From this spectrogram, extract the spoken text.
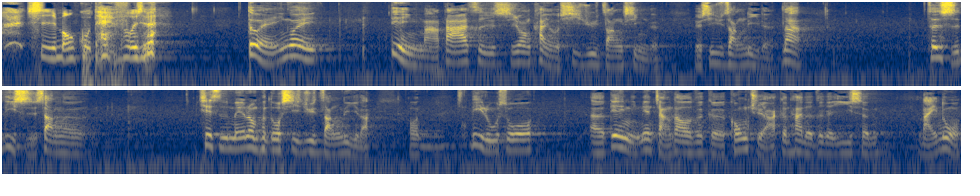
是蒙古大夫，是吧？对，因为电影嘛，大家是希望看有戏剧张性的，有戏剧张力的。那真实历史上呢，其实没那么多戏剧张力啦。哦，例如说，呃，电影里面讲到这个公爵啊，跟他的这个医生莱诺，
